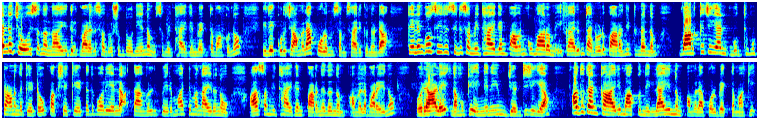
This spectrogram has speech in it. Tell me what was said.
തന്റെ ചോയ്സ് നന്നായതിൽ വളരെ സന്തോഷം തോന്നിയെന്നും സംവിധായകൻ വ്യക്തമാക്കുന്നു. ഇതേക്കുറിച്ച് അമല പോളും സംസാരിക്കുന്നുണ്ട്. തെലുങ്കു സീരീസിന്റെ സംവിധായകൻ പവൻകുമാറും ഇക്കാര്യം തന്നോട് പറഞ്ഞിട്ടുണ്ടെന്നും വർക്ക് ചെയ്യാൻ ബുദ്ധിമുട്ടാണെന്ന് കേട്ടു പക്ഷേ കേട്ടതുപോലെയല്ല താങ്കളുടെ പെരുമാറ്റമെന്നായിരുന്നു ആ സംവിധായകൻ പറഞ്ഞതെന്നും അമല പറയുന്നു. ഒരാളെ നമുക്ക് എങ്ങനെയും ജഡ്ജ് ചെയ്യാം. അത് താൻ കാര്യമാക്കുന്നില്ല എന്നും അമല അപ്പോൾ വ്യക്തമാക്കി.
